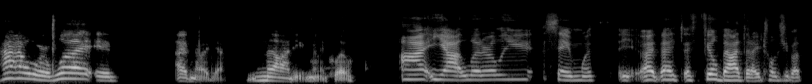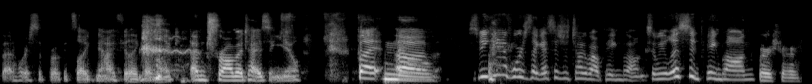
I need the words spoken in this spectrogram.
how or what and I have no idea. Not even a clue. Uh yeah, literally same with I, I, I feel bad that I told you about that horse that broke its leg. Now I feel like I'm like I'm traumatizing you. But no. um speaking of horses, I guess I should talk about ping pong. So we listed ping pong for sure.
